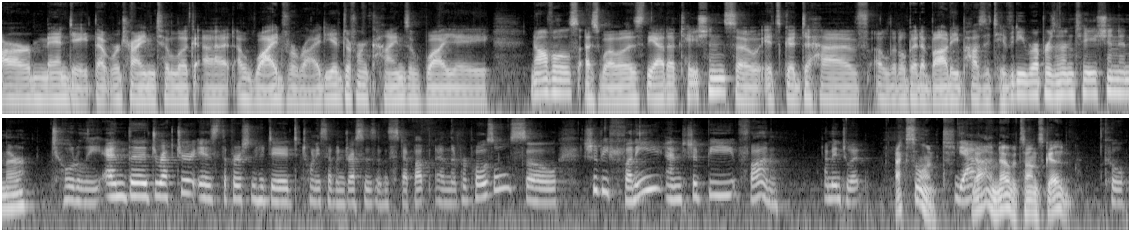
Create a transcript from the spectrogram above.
our mandate that we're trying to look at a wide variety of different kinds of YA novels as well as the adaptation. So it's good to have a little bit of body positivity representation in there. Totally. And the director is the person who did 27 Dresses and Step Up and the Proposal. So should be funny and should be fun. I'm into it. Excellent. Yeah. Yeah, no, it sounds good. Cool.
